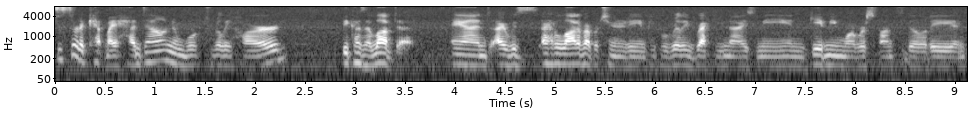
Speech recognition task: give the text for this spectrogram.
just sort of kept my head down and worked really hard because I loved it and I was I had a lot of opportunity, and people really recognized me and gave me more responsibility, and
